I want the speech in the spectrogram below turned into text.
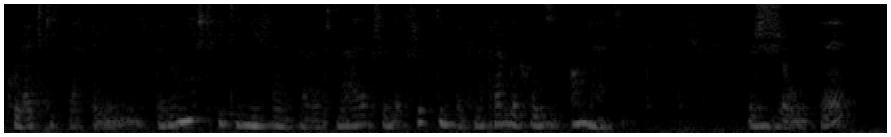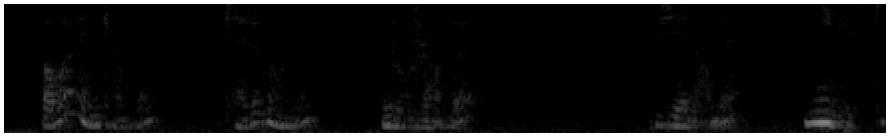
kuleczki z plasteliny. Jest to również ćwiczenie sensoryczne, ale przede wszystkim tak naprawdę chodzi o nacisk. Żółty, pomarańczowy, czerwony, różowy, zielony, niebieski.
